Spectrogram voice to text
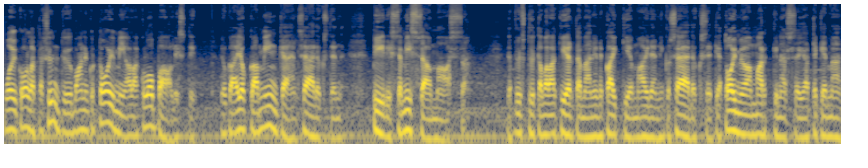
voiko olla, että syntyy vain niin toimiala globaalisti, joka ei olekaan minkään säädöksen piirissä missään maassa ja pystyy tavallaan kiertämään niiden kaikkien maiden niin säädökset ja toimimaan markkinassa ja tekemään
